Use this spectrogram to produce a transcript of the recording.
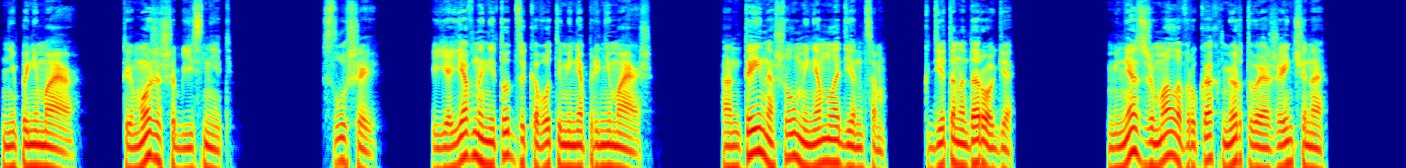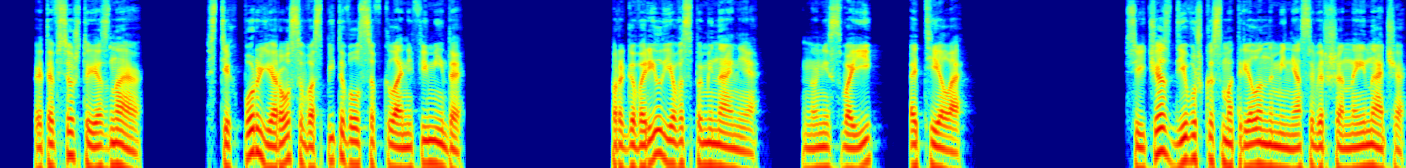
«Не понимаю. Ты можешь объяснить?» «Слушай, я явно не тот, за кого ты меня принимаешь. Антей нашел меня младенцем, где-то на дороге. Меня сжимала в руках мертвая женщина. Это все, что я знаю. С тех пор я рос и воспитывался в клане Фемиды. Проговорил я воспоминания, но не свои, а тело. Сейчас девушка смотрела на меня совершенно иначе.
